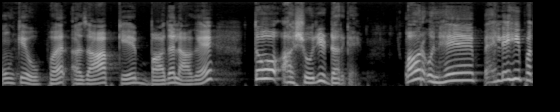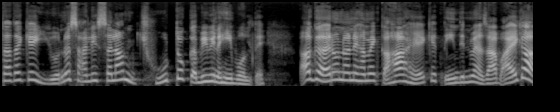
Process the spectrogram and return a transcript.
ان کے اوپر عذاب کے بادل آ گئے تو آشوری ڈر گئے اور انہیں پہلے ہی پتہ تھا کہ یونس علیہ السلام جھوٹ تو کبھی بھی نہیں بولتے۔ اگر انہوں نے ہمیں کہا ہے کہ تین دن میں عذاب آئے گا،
